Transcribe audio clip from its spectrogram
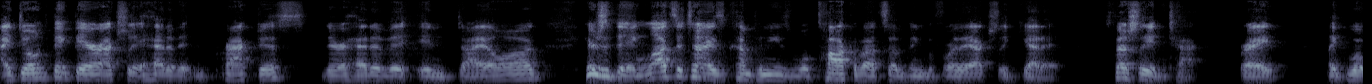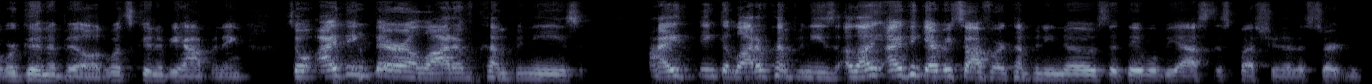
I don't think they're actually ahead of it in practice. They're ahead of it in dialogue. Here's the thing. Lots of times companies will talk about something before they actually get it, especially in tech, right? Like what we're going to build, what's going to be happening. So I think there are a lot of companies I think a lot of companies, I think every software company knows that they will be asked this question at a certain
